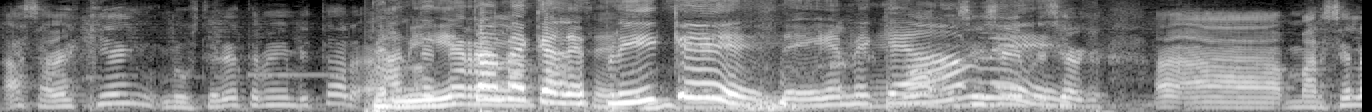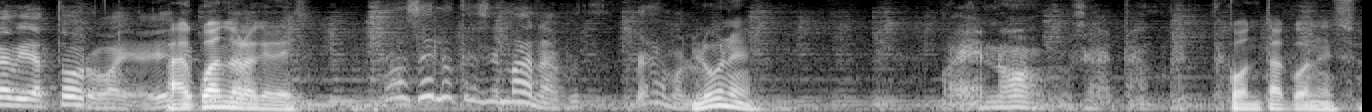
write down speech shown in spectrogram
ah, ¿sabes quién? Me gustaría también invitar. a- Permítame que le explique. Déjeme que No, sí, sí, hable. sí, a, a Marcela Villatoro, vaya. ¿Para cuándo la querés? No sé, la otra semana. pues, Veámoslo. ¿Lunes? Bueno, o sea, tan, Contá con eso.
